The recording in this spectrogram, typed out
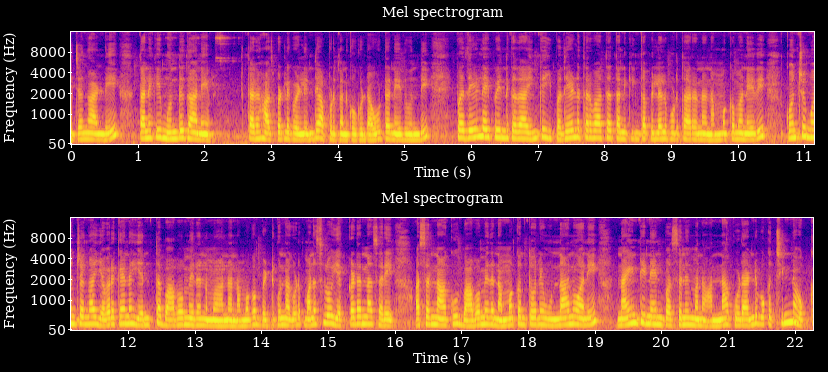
నిజంగా అండి తనకి ముందుగానే తను హాస్పిటల్కి వెళ్ళింది. అప్పుడు తనకు ఒక డౌట్ అనేది ఉంది. పదేళ్ళు అయిపోయింది కదా ఇంకా ఈ పదేళ్ళ తర్వాత తనకి ఇంకా పిల్లలు పుడతారన్న నమ్మకం అనేది కొంచెం కొంచెంగా ఎవరికైనా ఎంత బాబా మీద నా నమ్మకం పెట్టుకున్నా కూడా మనసులో ఎక్కడన్నా సరే అసలు నాకు బాబా మీద నమ్మకంతోనే ఉన్నాను అని నైంటీ నైన్ పర్సెంట్ మన అన్నా కూడా అండి ఒక చిన్న ఒక్క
